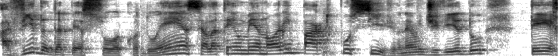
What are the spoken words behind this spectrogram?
a vida da pessoa com a doença ela tenha o menor impacto possível, né? O indivíduo ter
